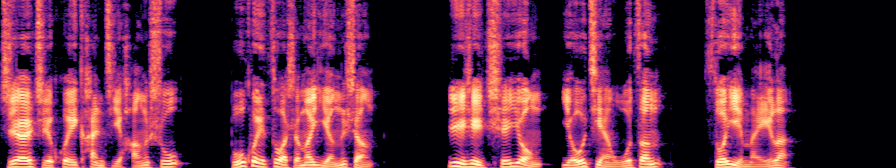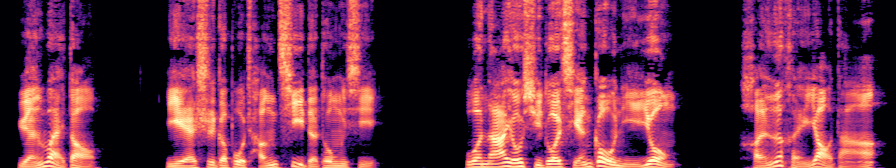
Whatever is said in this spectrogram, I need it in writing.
侄儿只会看几行书，不会做什么营生。”日日吃用有减无增，所以没了。员外道：“也是个不成器的东西，我哪有许多钱够你用？”狠狠要打。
